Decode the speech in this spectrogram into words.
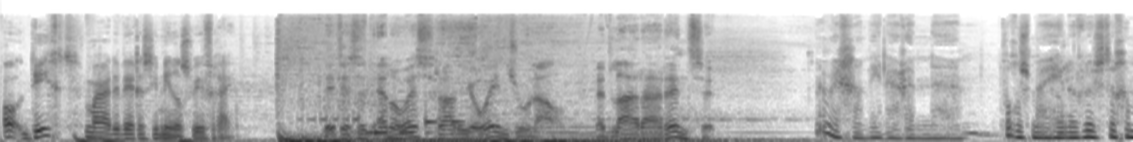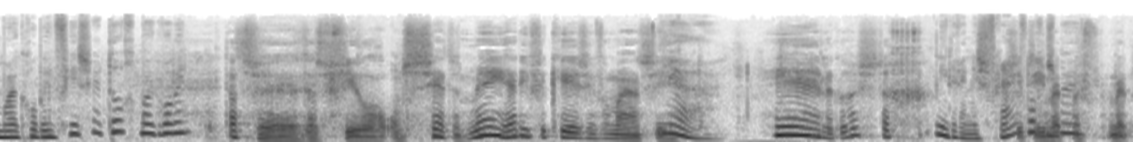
oh, dicht, maar de weg is inmiddels weer vrij. Dit is het NOS Radio 1-journaal met Lara Rensen. En we gaan weer naar een, uh, volgens mij, hele rustige Mark Robin Visser, toch, Mark Robin? Dat, uh, dat viel ontzettend mee, hè, die verkeersinformatie. Ja. Heerlijk rustig. Iedereen is vrij, Zit hier met, met,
